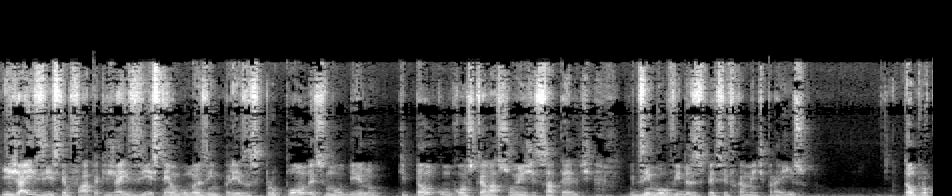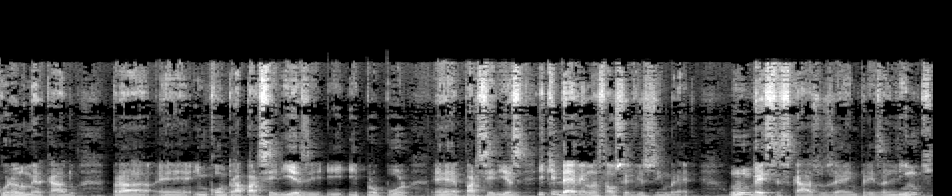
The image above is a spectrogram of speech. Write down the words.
E já existem, o fato é que já existem algumas empresas propondo esse modelo que estão com constelações de satélite desenvolvidas especificamente para isso estão procurando o mercado para é, encontrar parcerias e, e, e propor é, parcerias e que devem lançar os serviços em breve. Um desses casos é a empresa Link,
